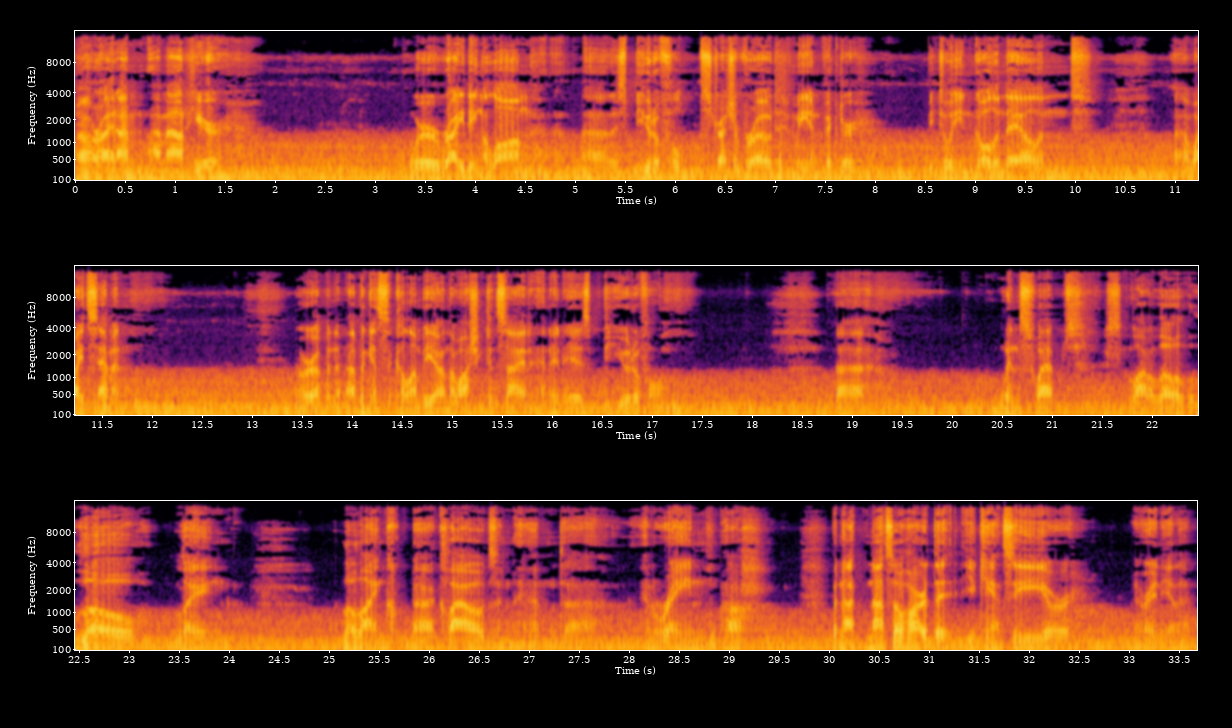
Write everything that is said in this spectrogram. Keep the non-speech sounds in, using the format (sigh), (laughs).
All right, I'm I'm out here. We're riding along uh, this beautiful stretch of road, me and Victor, between Goldendale and uh, White Salmon. We're up and up against the Columbia on the Washington side, and it is beautiful. Uh, windswept, There's a lot of low, low laying, low lying uh, clouds and and uh, and rain. Ugh but not not so hard that you can't see or or any of that.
